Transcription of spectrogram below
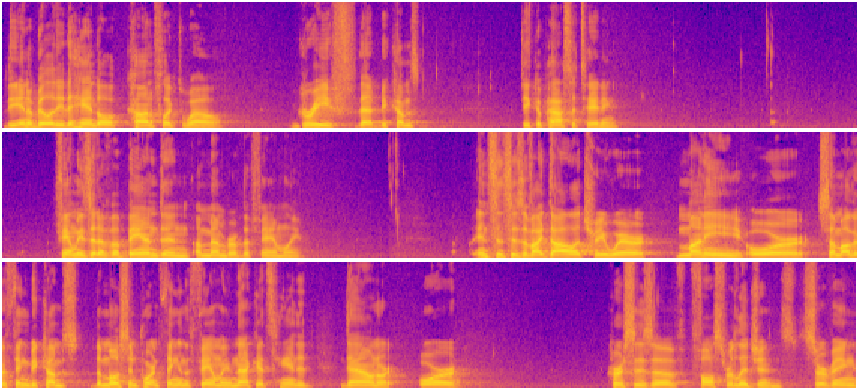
the inability to handle conflict well, grief that becomes decapacitating, families that have abandoned a member of the family, instances of idolatry where money or some other thing becomes the most important thing in the family and that gets handed down, or or curses of false religions, serving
